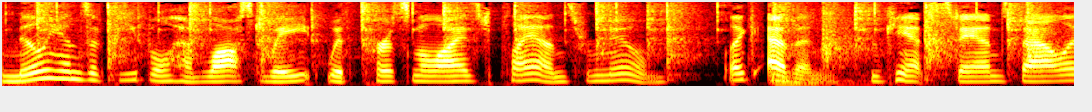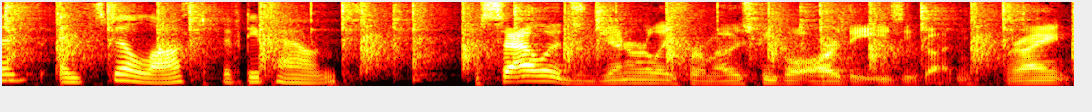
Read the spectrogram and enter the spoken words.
Millions of people have lost weight with personalized plans from Noom, like Evan, who can't stand salads and still lost 50 pounds. Salads, generally, for most people, are the easy button, right?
